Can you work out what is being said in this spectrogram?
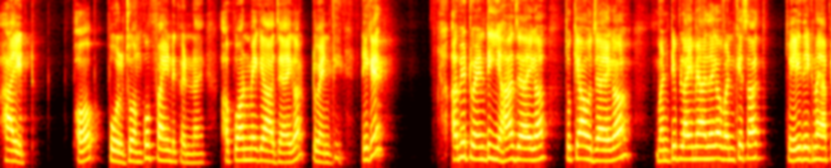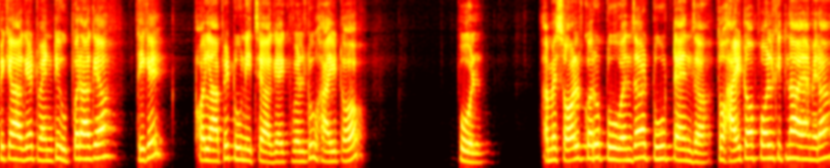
height of pole जो हमको फाइंड करना है अपॉन में क्या आ जाएगा? ट्वेंटी ठीक है? अब ये ट्वेंटी यहाँ जाएगा तो क्या हो जाएगा? मल्टीप्लाई में आ जाएगा वन के साथ तो यही देखना यहाँ पे क्या आ गया? ट्वेंटी ऊपर आ गया, ठीक है? और यहाँ पे टू नीचे आ गया equal to height of pole अब मैं सॉल्व करूँ टू वन जा टू टेन जा तो हाइट ऑफ़ पोल कितना आया मेरा?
